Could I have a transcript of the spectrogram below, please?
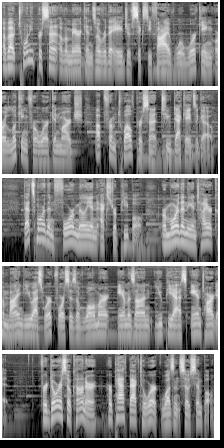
About 20% of Americans over the age of 65 were working or looking for work in March, up from 12% two decades ago. That's more than 4 million extra people, or more than the entire combined U.S. workforces of Walmart, Amazon, UPS, and Target. For Doris O'Connor, her path back to work wasn't so simple.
